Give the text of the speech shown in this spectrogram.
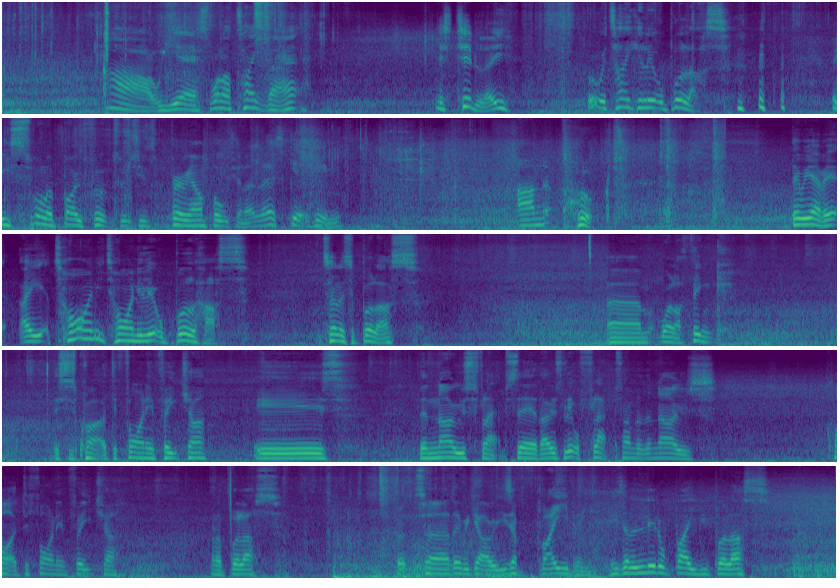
Oh, yes. Well, I'll take that. It's Tiddly, but we'll take a little bull huss. he swallowed both hooks which is very unfortunate. Let's get him unhooked. There we have it a tiny tiny little bull huss. Tell us a bull huss. Um, well i think this is quite a defining feature is the nose flaps there. Those little flaps under the nose. Quite a defining feature on a bull huss but uh, there we go. He's a baby. He's a little baby bull huss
